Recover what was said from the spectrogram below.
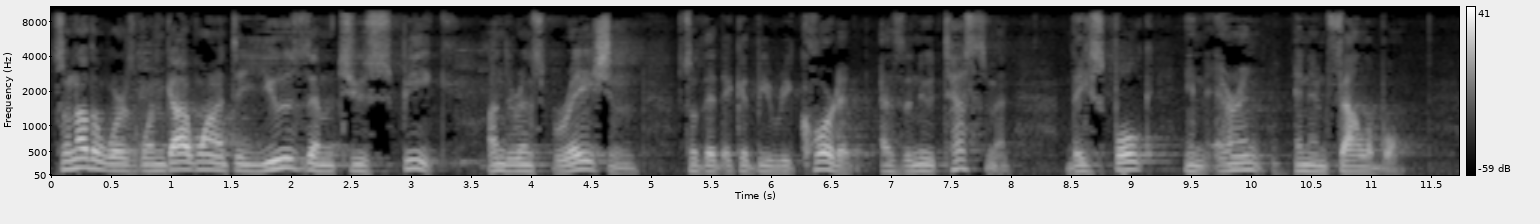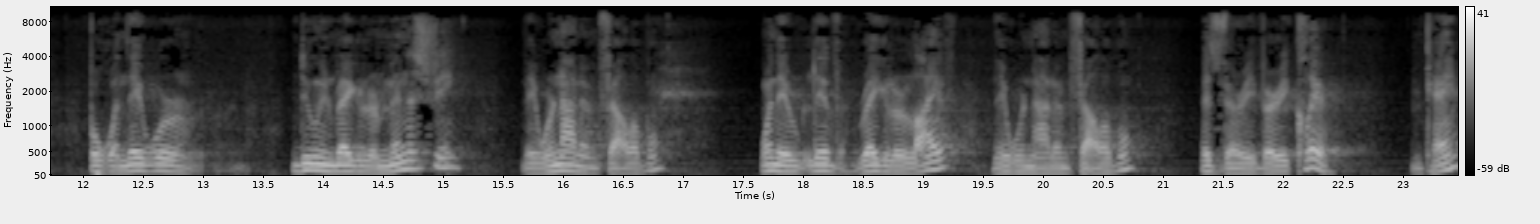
So, in other words, when God wanted to use them to speak under inspiration so that it could be recorded as the New Testament, they spoke inerrant and infallible. But when they were doing regular ministry, they were not infallible. When they lived regular life, they were not infallible. It's very, very clear. Okay?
